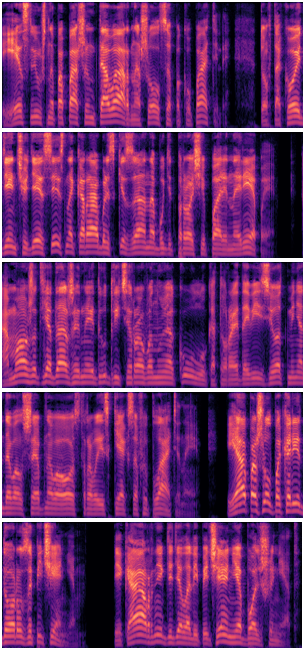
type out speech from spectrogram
Если уж на папашин товар нашелся покупатель, то в такой день чудес сесть на корабль с Кизана будет проще пареной репы. А может, я даже найду дрессированную акулу, которая довезет меня до волшебного острова из кексов и платины. Я пошел по коридору за печеньем. Пекарни, где делали печенье, больше нет.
